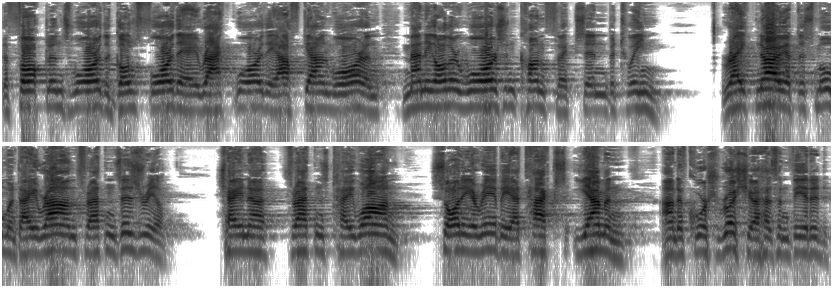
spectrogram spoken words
the Falklands War, the Gulf War, the Iraq War, the Afghan War, and many other wars and conflicts in between. Right now, at this moment, Iran threatens Israel. China threatens Taiwan. Saudi Arabia attacks Yemen. And of course, Russia has invaded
